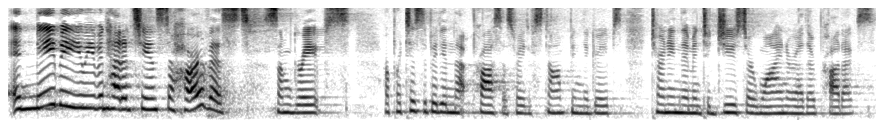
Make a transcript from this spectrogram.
And maybe you even had a chance to harvest some grapes or participate in that process, right, of stomping the grapes, turning them into juice or wine or other products.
